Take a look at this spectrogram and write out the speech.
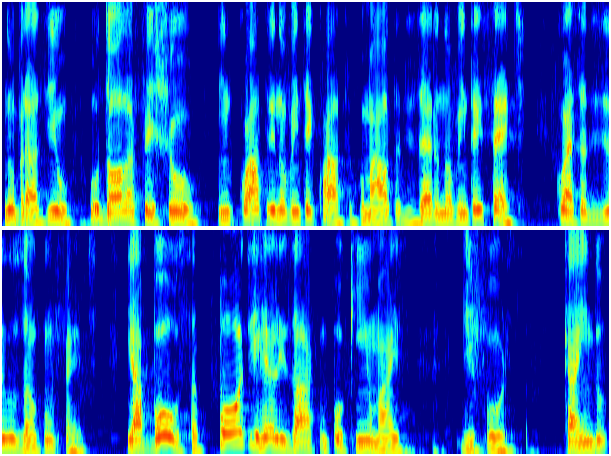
no Brasil, o dólar fechou em 4,94, com uma alta de 0,97, com essa desilusão com o Fed. E a bolsa pôde realizar um pouquinho mais de força, caindo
